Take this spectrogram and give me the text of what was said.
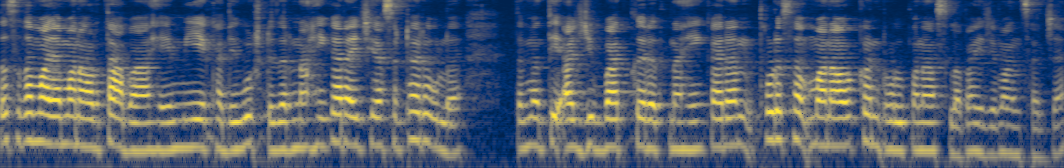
तसं तर माझ्या मनावर ताबा आहे. मी एखादी गोष्ट जर नाही करायची असं ठरवलं तर मग ती अजिबात करत नाही. कारण थोडंसं मनावर कंट्रोल पण असला पाहिजे माणसाच्या.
